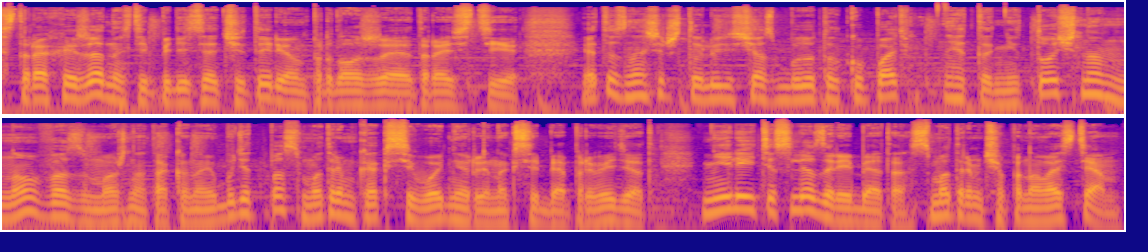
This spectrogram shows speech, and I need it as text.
страха и жадности 54, он продолжает расти. Это значит, что люди сейчас будут откупать? Это не точно, но возможно так оно и будет. Посмотрим, как сегодня рынок себя проведет. Не лейте слезы, ребята, смотрим, что по новостям.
